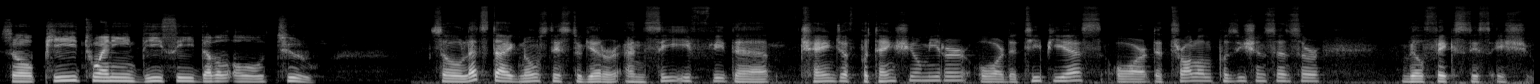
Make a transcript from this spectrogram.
So P20DC002. So let's diagnose this together and see if we, the change of potentiometer or the TPS or the throttle position sensor will fix this issue.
